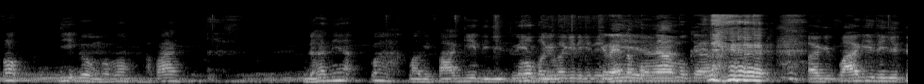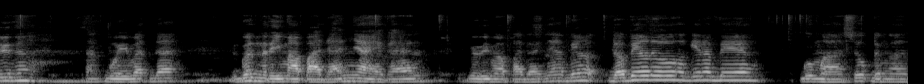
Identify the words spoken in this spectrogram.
Oh ji gue ngomong. Apaan? Udahan ya. Wah pagi-pagi digituin. Oh, pagi-pagi digituin. Kirain Iya. tepung nyamuk ya. pagi-pagi digituin. Ah saat boy banget dah. Gue nerima padanya ya kan? Gue nerima padanya bel bel tuh akhirnya bel gue masuk dengan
